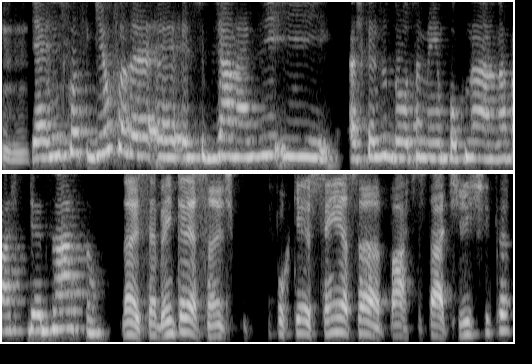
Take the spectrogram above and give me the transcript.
Uhum. E aí a gente conseguiu fazer é, esse tipo de análise e acho que ajudou também um pouco na, na parte de priorização. Não, isso é bem interessante, porque sem essa parte estatística,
